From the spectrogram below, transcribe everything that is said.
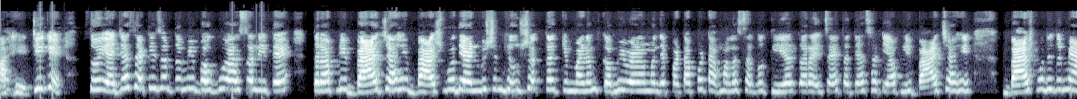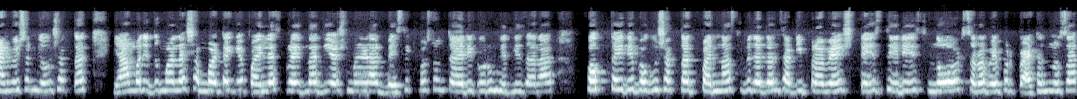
आहे ठीक आहे? सो याच्यासाठी जर तुम्ही बघू असाल इथे तर आपली बॅच आहे. बॅच मध्ये ऍडमिशन घेऊ शकता की मॅडम कमी वेळामध्ये पटापट आम्हाला सगळं क्लिअर करायचं आहे. तर त्यासाठी आपली बॅच आहे. बॅच मध्ये तुम्ही ऍडमिशन घेऊ शकतात यामध्ये तुम्हाला शंभर टक्के पहिल्याच प्रयत्नात यश मिळणार. बेसिकपासून तयारी करून घेतली जाणार. फक्त इथे बघू शकतात पन्नास विद्यार्थ्यांसाठी प्रवेश टेस्ट सिरीज नोट सर्व पेपर पॅटर्ननुसार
